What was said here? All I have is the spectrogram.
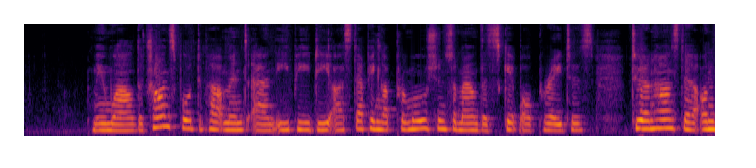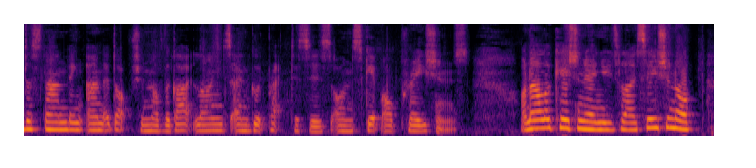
Meanwhile, the Transport Department and EPD are stepping up promotions among the skip operators to enhance their understanding and adoption of the guidelines and good practices on skip operations. On allocation and utilization of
